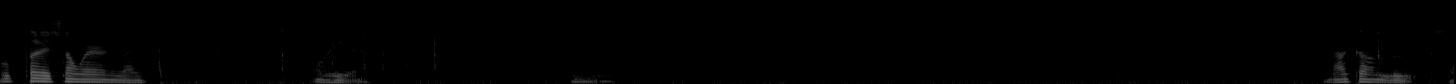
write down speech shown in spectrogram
We'll put it somewhere like over here. I'm not gonna loot, so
